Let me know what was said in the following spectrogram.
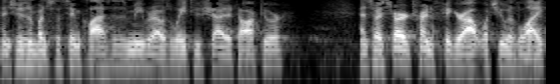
and she was in a bunch of the same classes as me, but I was way too shy to talk to her. And so I started trying to figure out what she was like.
